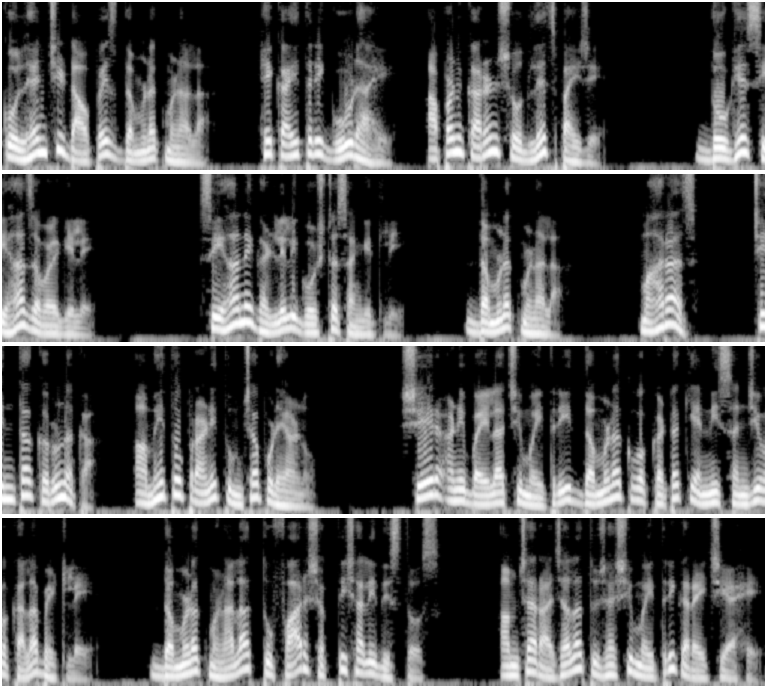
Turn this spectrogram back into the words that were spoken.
कोल्ह्यांची डावपेच दमणक म्हणाला हे काहीतरी गूढ आहे आपण कारण शोधलेच पाहिजे. दोघे सिंहाजवळ गेले. सिंहाने घडलेली गोष्ट सांगितली. दमणक म्हणाला महाराज चिंता करू नका आम्ही तो प्राणी तुमच्यापुढे आणू. शेर आणि बैलाची मैत्री दमणक व कटक यांनी संजीवकाला भेटले. दमणक म्हणाला तू फार शक्तिशाली दिसतोस. आमच्या राजाला तुझ्याशी मैत्री करायची आहे.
